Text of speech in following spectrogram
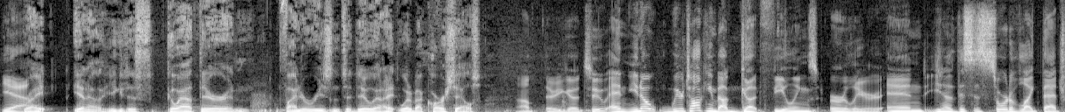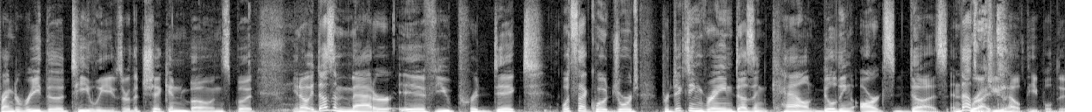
Yeah. Right. You know, you could just go out there and find a reason to do it. I, what about car sales? Oh, there you go, too. And, you know, we were talking about gut feelings earlier. And, you know, this is sort of like that, trying to read the tea leaves or the chicken bones. But, you know, it doesn't matter if you predict what's that quote, George? Predicting rain doesn't count, building arks does. And that's Right. what you help people do.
